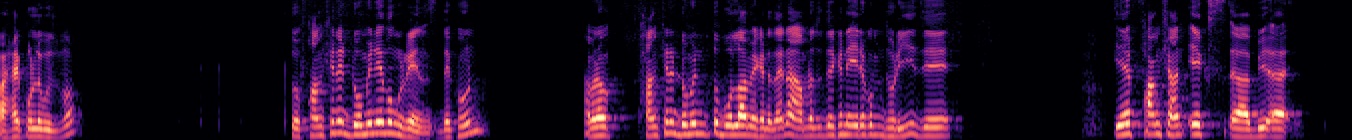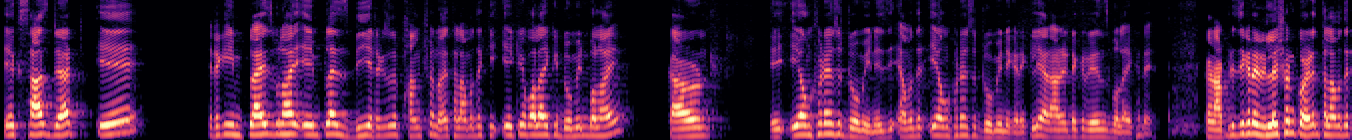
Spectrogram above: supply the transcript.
বাসায় পড়লে বুঝব। তো ফাংশনের ডোমেন এবং রেঞ্জ, দেখুন। আমরা ফাংশনের ডোমেন তো বললাম এখানে, তাই না? আমরা যদি এখানে এরকম ধরি যে f function x x such that A এটাকে ইমপ্লাইজ বলা হয় এ ইমপ্লাইজ বি এটাকে যদি ফাংশন হয়, তাহলে আমাদের কি এ কে বলা হয়, কি ডোমিন বলা হয়? কারণ এই এই অংশটা হচ্ছে ডোমিন এই যে আমাদের এই অংশটা হচ্ছে ডোমিন এখানে ক্লিয়ার আর এটাকে রেঞ্জ বলা এখানে। কারণ আপনি যেখানে রিলেশন করেন, তাহলে আমাদের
